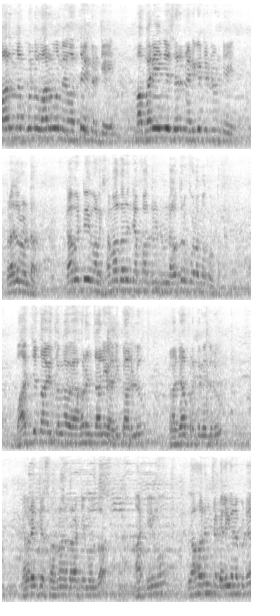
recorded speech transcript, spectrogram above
వారం తప్పకుండా వారంలో మేము వస్తే ఇక్కడికి మా పని ఏం చేశారని అడిగేటటువంటి ప్రజలు ఉంటారు. కాబట్టి వాళ్ళకి సమాధానం చెప్పాల్సినటువంటి అవసరం కూడా మాకు ఉంటుంది. బాధ్యతాయుతంగా వ్యవహరించాలి అధికారులు ప్రజాప్రతినిధులు. ఎవరైతే స్వర్ణాంధ్ర టీం ఉందో ఆ టీము వ్యవహరించగలిగినప్పుడే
